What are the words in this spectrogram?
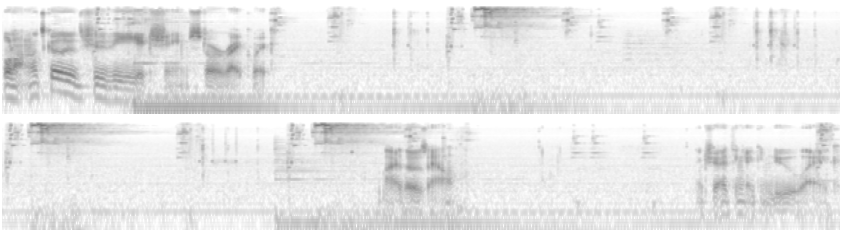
Hold on, let's go to the exchange store right quick. Buy those out. Actually, I think I can do, like,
